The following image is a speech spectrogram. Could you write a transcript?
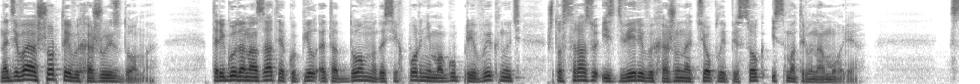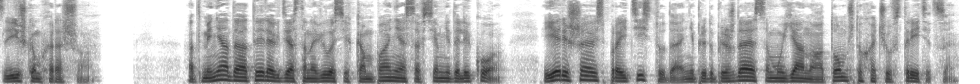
Надеваю шорты и выхожу из дома. Три года назад я купил этот дом, но до сих пор не могу привыкнуть, что сразу из двери выхожу на теплый песок и смотрю на море. Слишком хорошо. От меня до отеля, где остановилась их компания, совсем недалеко, и я решаюсь пройтись туда, не предупреждая саму Яну о том, что хочу встретиться.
